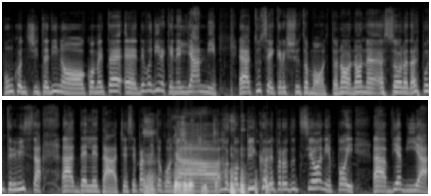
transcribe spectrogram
un concittadino come te. Eh, devo dire che negli anni eh, tu sei cresciuto molto, no? non eh, solo dal punto di vista eh, dell'età, cioè sei partito Eh, con, uh, con piccole produzioni e poi uh, via via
